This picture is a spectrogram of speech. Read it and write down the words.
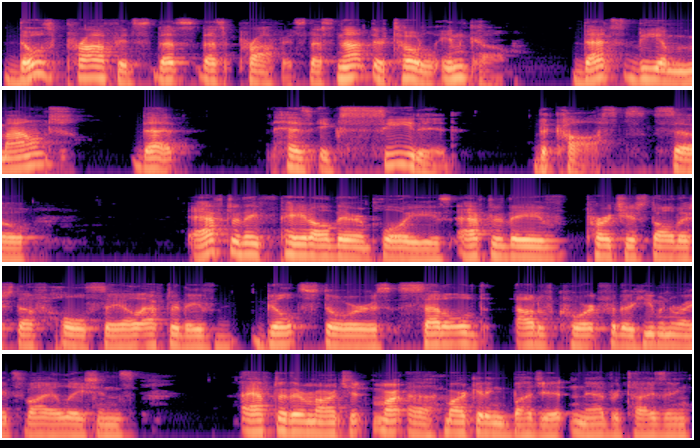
those profits, that's that's profits. That's not their total income. That's the amount that has exceeded the costs. So after they've paid all their employees, after they've purchased all their stuff wholesale, after they've built stores, settled out of court for their human rights violations, after their mar, uh, marketing budget and advertising,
